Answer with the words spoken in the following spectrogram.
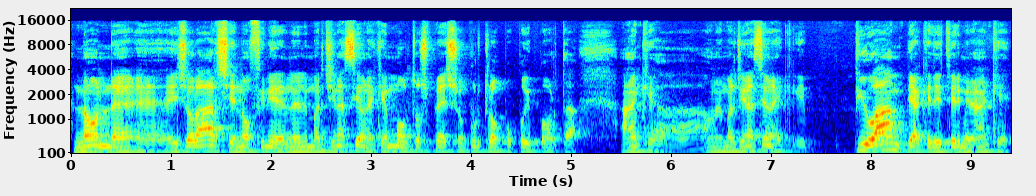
non eh, isolarsi e non finire nell'emarginazione che molto spesso purtroppo poi porta anche a, a un'emarginazione che più ampia che determina anche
